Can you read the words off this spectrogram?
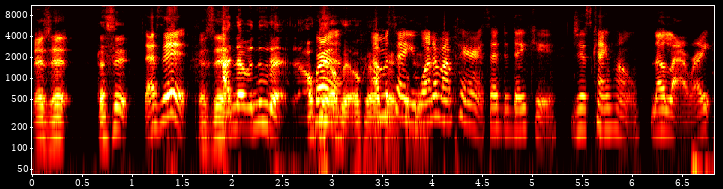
that's it. That's it. That's it. That's it. I never knew that. Okay, Bruh, okay, okay. I'm gonna okay, tell you, okay. one of my parents at the daycare just came home. No lie, right?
